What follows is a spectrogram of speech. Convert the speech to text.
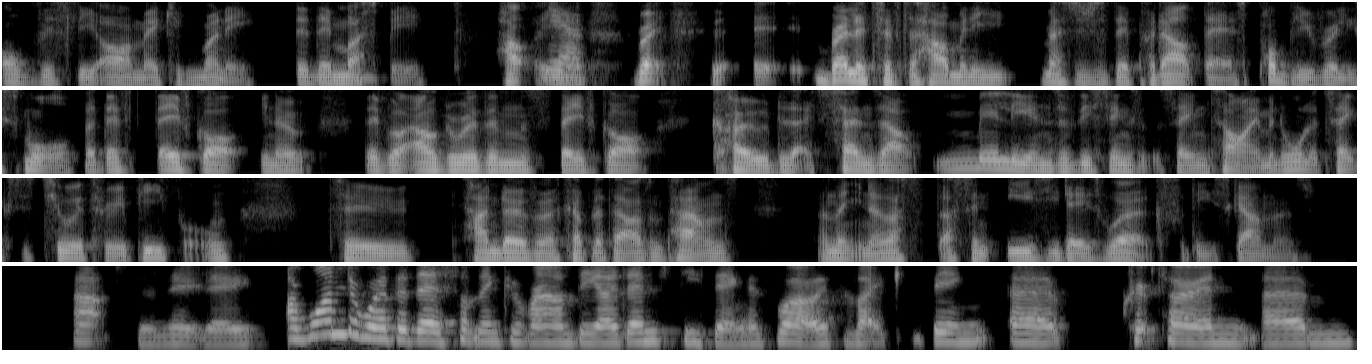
obviously are making money. That they must be. How you yeah. know, re- eh, relative to how many messages they put out there, it's probably really small. But they've they've got you know they've got algorithms, they've got code that sends out millions of these things at the same time, and all it takes is two or three people to hand over a couple of thousand pounds, and then you know that's that's an easy day's work for these scammers. Absolutely. I wonder whether there's something around the identity thing as well, if like being uh, crypto and um,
